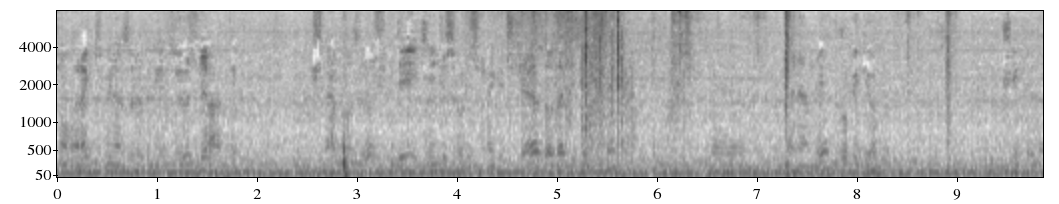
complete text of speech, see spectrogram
son olarak kimin hazırladığını yazıyoruz ve artık işlem hazır. Şimdi ikinci solüsyona geçeceğiz. O da bizim için e, önemli. Rubidium. Şekilde.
